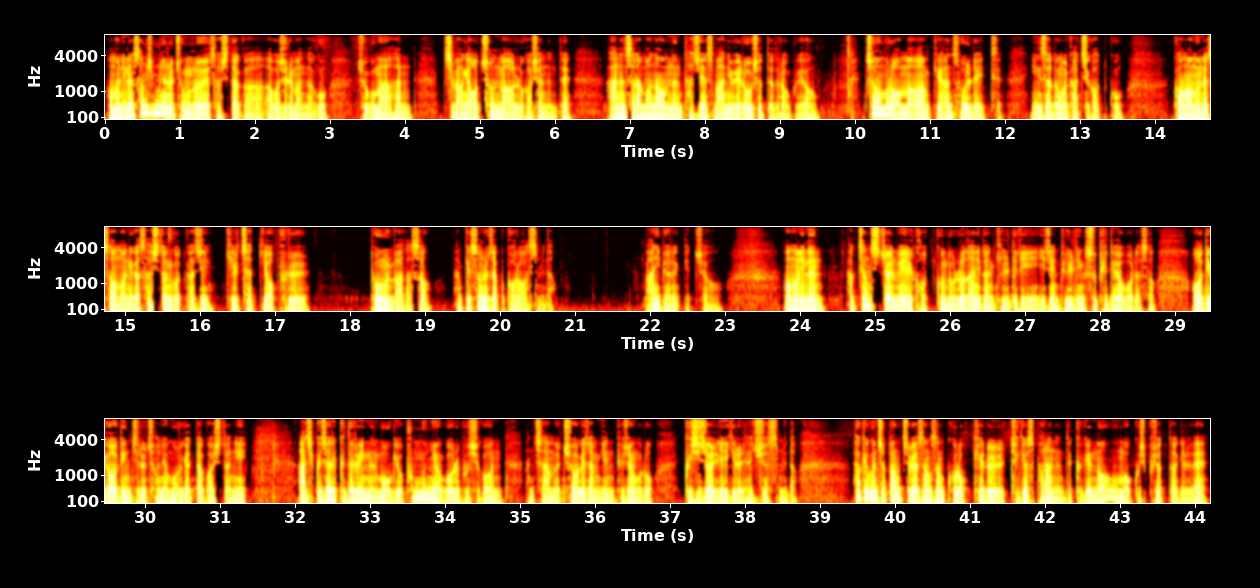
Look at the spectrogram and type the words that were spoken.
어머니는 30년을 종로에 사시다가 아버지를 만나고 조그마한 지방의 어촌 마을로 가셨는데 아는 사람 하나 없는 타지에서 많이 외로우셨다더라고요. 처음으로 엄마와 함께한 서울 데이트, 인사동을 같이 걷고 광화문에서 어머니가 사시던 곳까지 길 찾기 어플을 도움을 받아서 함께 손을 잡고 걸어갔습니다. 많이 변했겠죠. 어머니는 학창 시절 매일 걷고 놀러 다니던 길들이 이젠 빌딩 숲이 되어버려서 어디가 어딘지를 전혀 모르겠다고 하시더니 아직 그 자리 그대로 있는 모교 풍문여고를 보시곤 한참을 추억에 잠긴 표정으로 그 시절 얘기를 해주셨습니다. 학교 근처 빵집에서 항상 고로케를 튀겨서 팔았는데 그게 너무 먹고 싶으셨다길래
